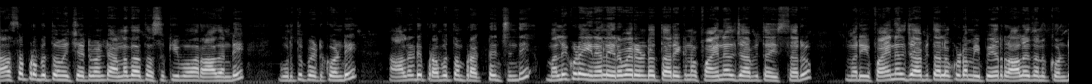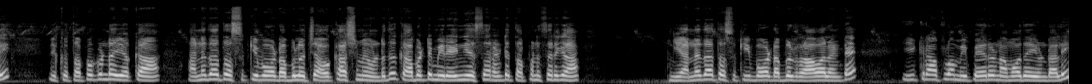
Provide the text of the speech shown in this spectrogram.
రాష్ట్ర ప్రభుత్వం ఇచ్చేటువంటి అన్నదాత సుఖీభవ రాదండి. గుర్తుపెట్టుకోండి ఆల్రెడీ ప్రభుత్వం ప్రకటించింది. మళ్ళీ కూడా ఈ నెల ఇరవై రెండవ తారీఖున ఫైనల్ జాబితా ఇస్తారు. మరి ఈ ఫైనల్ జాబితాలో కూడా మీ పేరు రాలేదనుకోండి మీకు తప్పకుండా ఈ యొక్క అన్నదాత సుఖీభవ డబ్బులు వచ్చే అవకాశమే ఉండదు. కాబట్టి మీరు ఏం చేస్తారంటే తప్పనిసరిగా ఈ అన్నదాత సుఖీభవ డబ్బులు రావాలంటే ఈ క్రాప్లో మీ పేరు నమోదై ఉండాలి.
